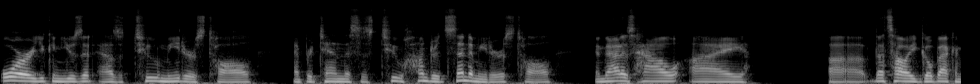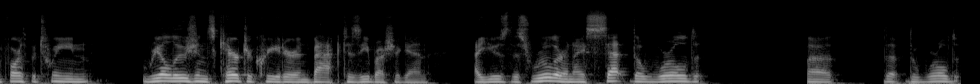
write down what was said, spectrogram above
or you can use it as two meters tall and pretend this is 200 centimeters tall. And that is how I, uh, that's how I go back and forth between Reallusion's character creator and back to ZBrush again. I use this ruler and I set the world, uh, the, the world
